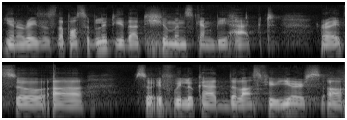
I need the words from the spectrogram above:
you know, raises the possibility that humans can be hacked, right? So uh, so if we look at the last few years of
